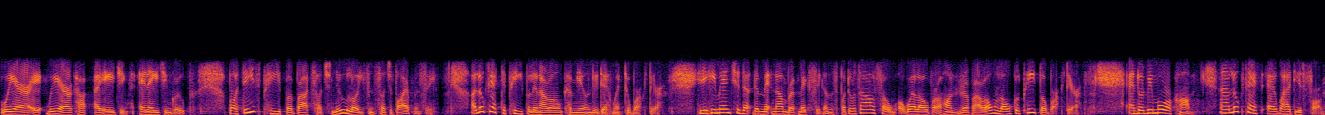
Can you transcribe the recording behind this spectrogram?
We are a, we are a aging an aging group, but these people brought such new life and such vibrancy. I looked at the people in our own community that went to work there. He, he mentioned that the number of Mexicans, but there was also well over a hundred of our own local people worked there, and there'll be more come. And I looked at, at what Did for them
